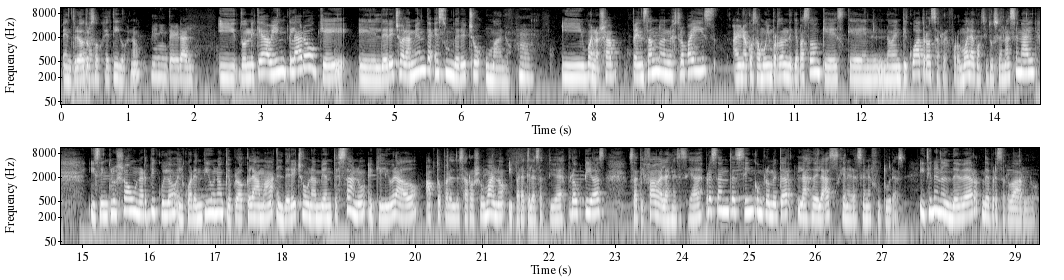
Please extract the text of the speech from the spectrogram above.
entre otros objetivos, ¿no? Bien integral. Y donde queda bien claro que el derecho al ambiente es un derecho humano. Mm. Y bueno, ya pensando en nuestro país, hay una cosa muy importante que pasó, que es que en el 94 se reformó la Constitución Nacional y se incluyó un artículo, el 41, que proclama el derecho a un ambiente sano, equilibrado, apto para el desarrollo humano y para que las actividades productivas satisfagan las necesidades presentes sin comprometer las de las generaciones futuras. Y tienen el deber de preservarlo.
